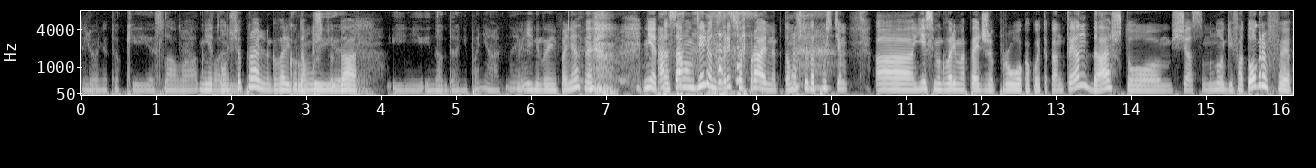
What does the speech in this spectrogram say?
Леня такие слова Нет, он говорит, все правильно говорит, потому что, крутые. да, и не- иногда непонятные. И немного непонятно. Нет, на самом деле он говорит все правильно, потому что, допустим, а, если мы говорим опять же про какой-то контент, да, что сейчас многие фотографы,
